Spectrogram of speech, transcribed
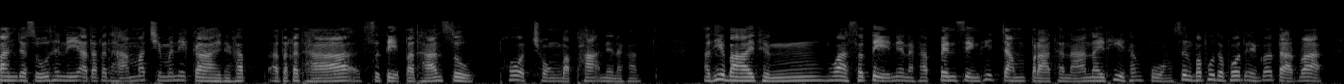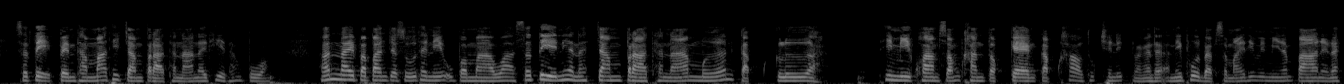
ปัญจสูทนีอัตถกถามัชฌิมนิกายนะครับอัตถกถาสติปทานสูตร โพชฌงบัพพะเนี่ยนะครับ อธิบายถึงว่าสติเนี่ยนะครับเป็นสิ่งที่จำปรารถนาในที่ทั้งปวง ซึ่งพระพุทธพจน์เองก็ตรัสว่าสติเป็นธรรมะที่จำปรารถนาในที่ทั้งปวงเพราะในปปัญจสูทนีอุปมาว่าสติเนี่ยนะจำปรารถนาเหมือนกับเกลือ ที่มีความสำคัญต่อแกงกับข้าวทุกชนิดเหมือนกันอันนี้พูดแบบสมัยที่ไม่มีน้ำปลาเนี่ยนะ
